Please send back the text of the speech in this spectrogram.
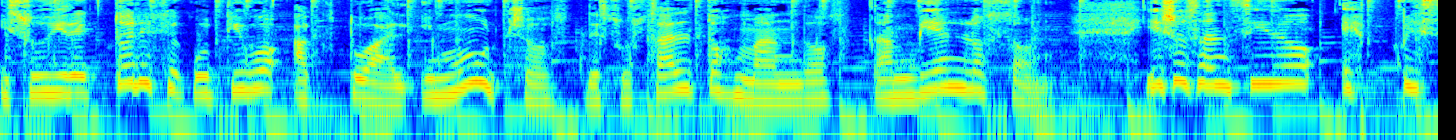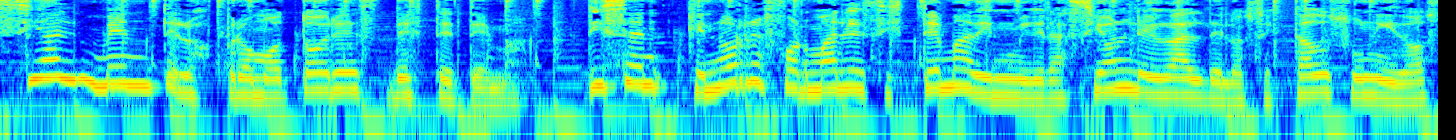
y su director ejecutivo actual y muchos de sus altos mandos también lo son. Y ellos han sido especialmente los promotores de este tema. Dicen que no reformar el sistema de inmigración legal de los Estados Unidos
